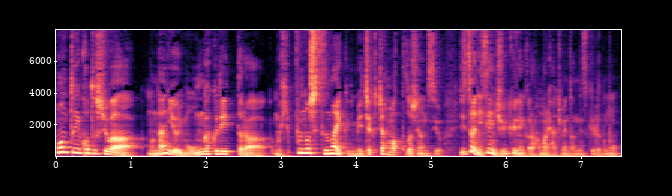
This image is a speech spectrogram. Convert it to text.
本当に今年は、もう何よりも音楽で言ったら、もうヒップノシスマイクにめちゃくちゃハマった年なんですよ。実は2019年からハマり始めたんですけれども。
